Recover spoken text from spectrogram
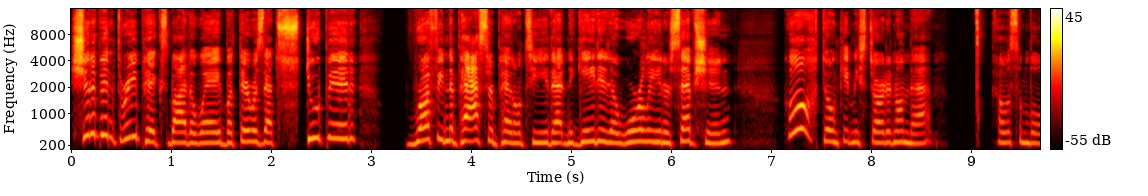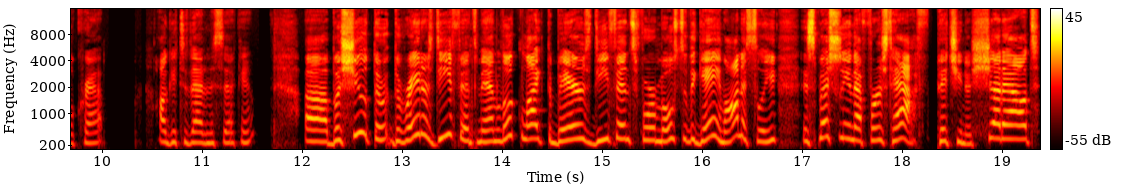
Should have been three picks, by the way, but there was that stupid roughing the passer penalty that negated a Worley interception. Whew, don't get me started on that. That was some bull crap. I'll get to that in a second. Uh, but shoot, the, the Raiders defense, man, looked like the Bears defense for most of the game, honestly, especially in that first half. Pitching a shutout.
